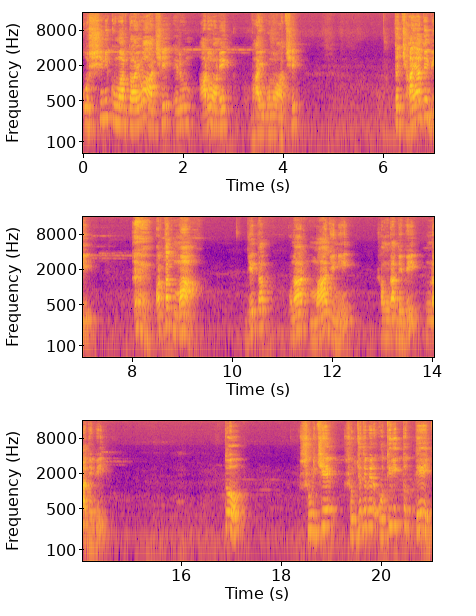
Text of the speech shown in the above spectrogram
অশ্বিনী কুমার দয়ও আছে, এরকম আরও অনেক ভাই বোনও আছে। তো ছায়া দেবী, অর্থাৎ মা, যে তার, ওনার মা যিনি, সংজ্ঞা দেবী কুন্দা দেবী। তো সূর্যের, সূর্যদেবের অতিরিক্ত তেজ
